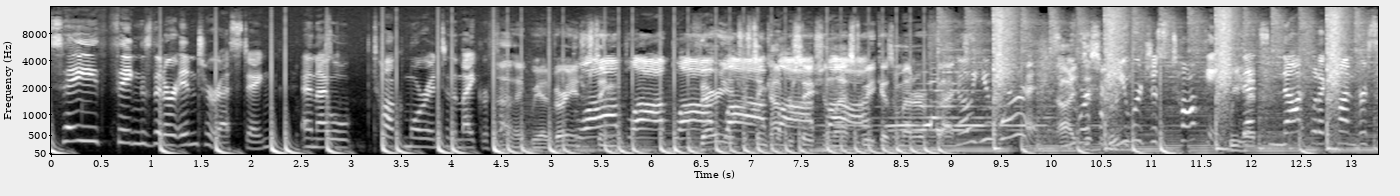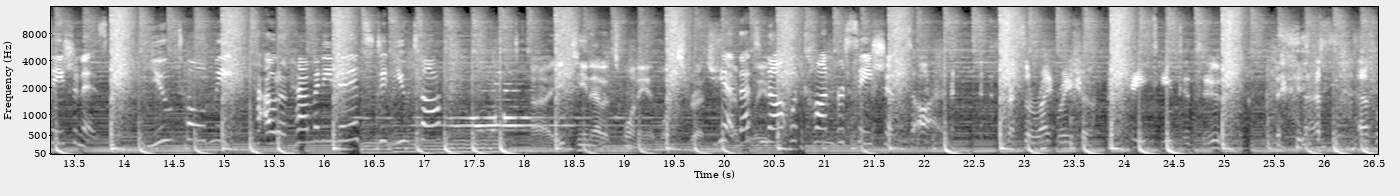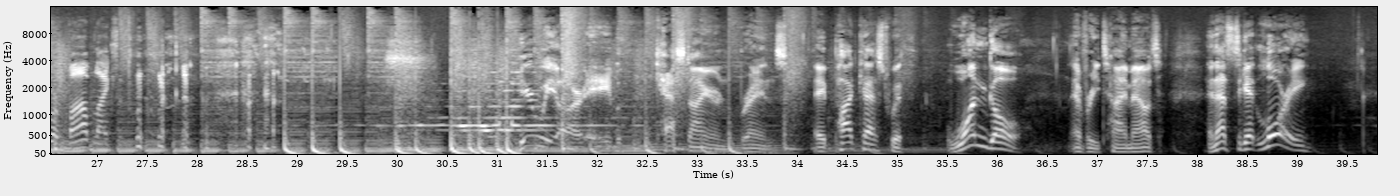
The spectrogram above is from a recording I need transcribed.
say things that are interesting, and I will talk more into the microphone. I think we had a very interesting, blah blah blah. very blah, interesting blah, conversation blah. last week. As a matter of fact, No, you weren't. I you were, disagree. You were just talking. We had- That's not what a conversation is. You told me out of how many minutes did you talk? uh, 18 out of 20 at one stretch. Yeah, I that's believe. not what conversations are. That's the right ratio. 18 to 2. That's, that's where Bob likes it. Cast Iron Brains, a podcast with one goal every time out, and that's to get Lori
